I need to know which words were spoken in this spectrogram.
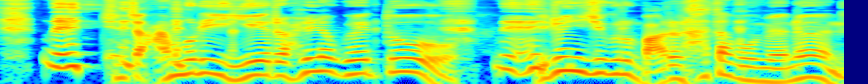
네. 진짜 아무리 이해를 하려고 해도 네. 이런 식으로 말을 하다 보면은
